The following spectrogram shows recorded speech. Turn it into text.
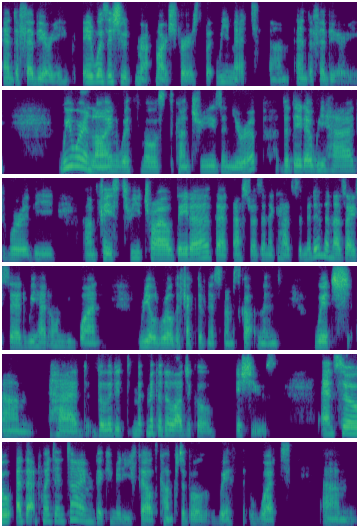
end of February, it was issued March 1st, but we met um, end of February. we were in line with most countries in Europe. The data we had were the um, phase three trial data that AstraZeneca had submitted. And as I said, we had only one real world effectiveness from Scotland, which um, had validity, methodological issues. And so at that point in time, the committee felt comfortable with what um,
